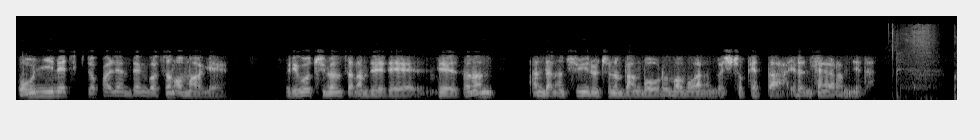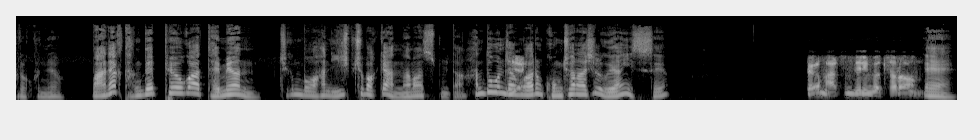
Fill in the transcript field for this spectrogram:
본인에 직접 관련된 것은 엄하게 그리고 주변 사람들에 대해, 대해서는 안다는 주의를 주는 방법으로 넘어가는 것이 좋겠다 이런 생각을 합니다. 그렇군요. 만약 당 대표가 되면 지금 뭐 한 20초밖에 안 남았습니다. 한동훈 예. 장관은 공천하실 의향이 있으세요? 제가 말씀드린 것처럼 예.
